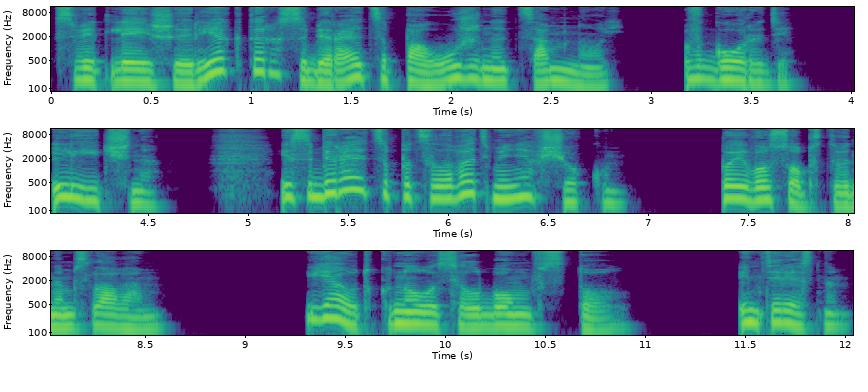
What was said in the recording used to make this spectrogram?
Светлейший ректор собирается поужинать со мной, в городе, лично, и собирается поцеловать меня в щеку, по его собственным словам. Я уткнулась лбом в стол. Интересно,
